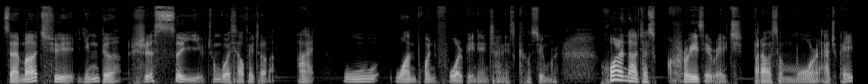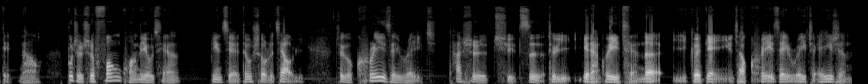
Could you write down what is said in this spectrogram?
怎么去赢得十四亿中国消费者的爱？Woo 1.4 billion Chinese consumer who are not just crazy rich but also more educated now？不只是疯狂的有钱。 并且都受了教育。这个 Crazy Rich 它是取自就一两个月以前的一个电影，叫 Crazy Rich Asian。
